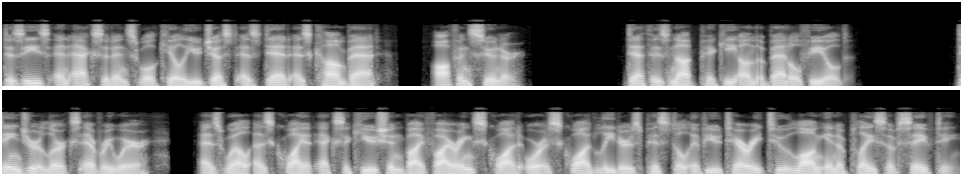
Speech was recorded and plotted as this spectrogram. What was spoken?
Disease and accidents will kill you just as dead as combat, often sooner. Death is not picky on the battlefield. Danger lurks everywhere, as well as quiet execution by firing squad or a squad leader's pistol if you tarry too long in a place of safety.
